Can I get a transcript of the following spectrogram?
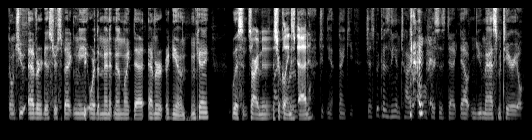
Don't you ever disrespect me or the Minutemen like that ever again, okay? Listen. Sorry, Mr. Clean's because my room- dad. Yeah, thank you. Just because the entire office is decked out in UMass material,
